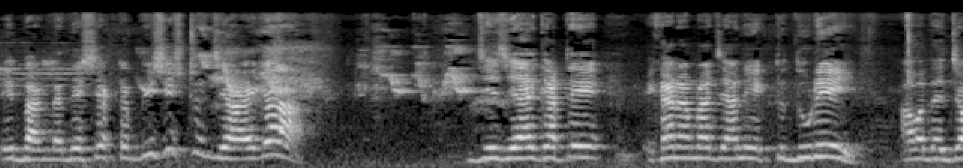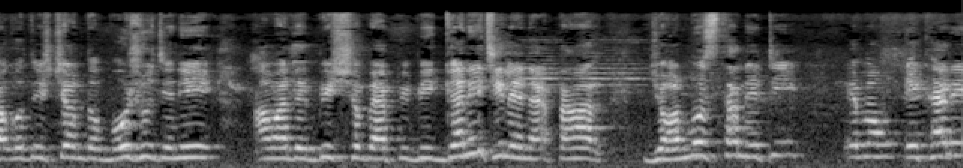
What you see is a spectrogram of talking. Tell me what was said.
এই বাংলাদেশে একটা বিশিষ্ট জায়গা। যে জায়গাতে এখানে আমরা জানি একটু দূরেই আমাদের জগদীশচন্দ্র বসু যিনি আমাদের বিশ্বব্যাপী বিজ্ঞানী ছিলেন তার জন্মস্থান এটি। এবং এখানে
